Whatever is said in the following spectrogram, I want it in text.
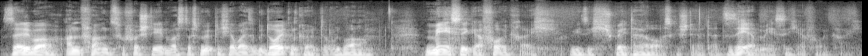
selber anfangen zu verstehen, was das möglicherweise bedeuten könnte und war mäßig erfolgreich, wie sich später herausgestellt hat. Sehr mäßig erfolgreich.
